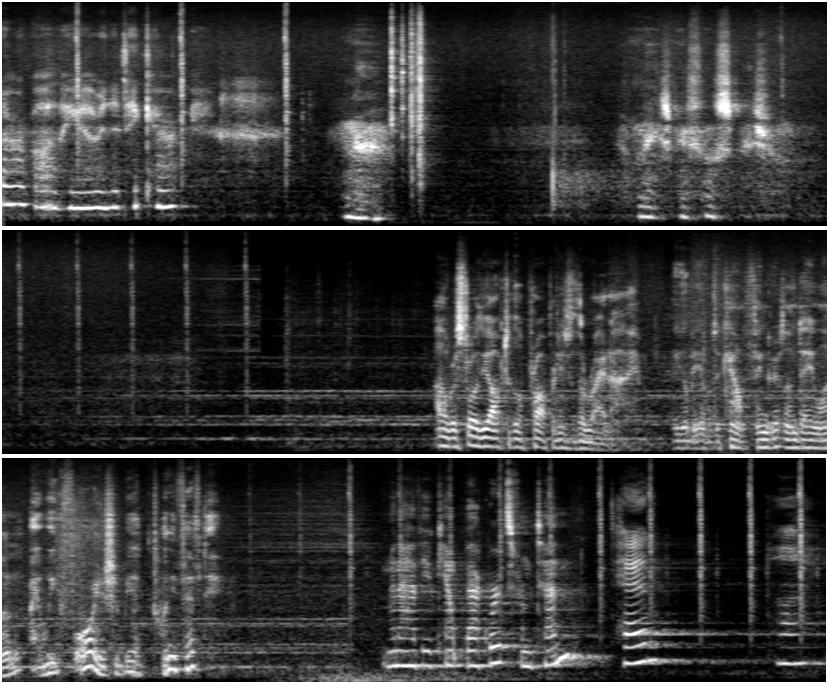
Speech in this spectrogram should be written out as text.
it ever bother you having to take care of me? No. It makes me feel special. I'll restore the optical properties of the right eye. You'll be able to count fingers on day one. By week four, you should be at 2050. I'm gonna have you count backwards from 10. Ten, nine.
